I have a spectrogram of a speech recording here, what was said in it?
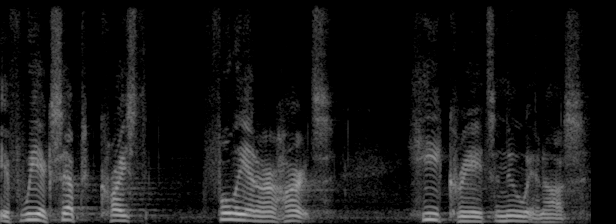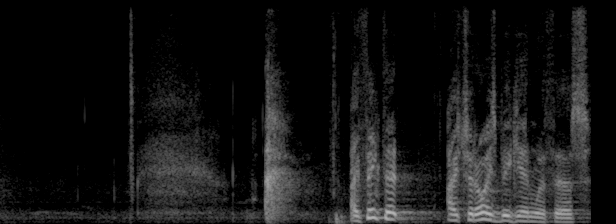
if we accept Christ fully in our hearts, He creates new in us. I think that I should always begin with this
